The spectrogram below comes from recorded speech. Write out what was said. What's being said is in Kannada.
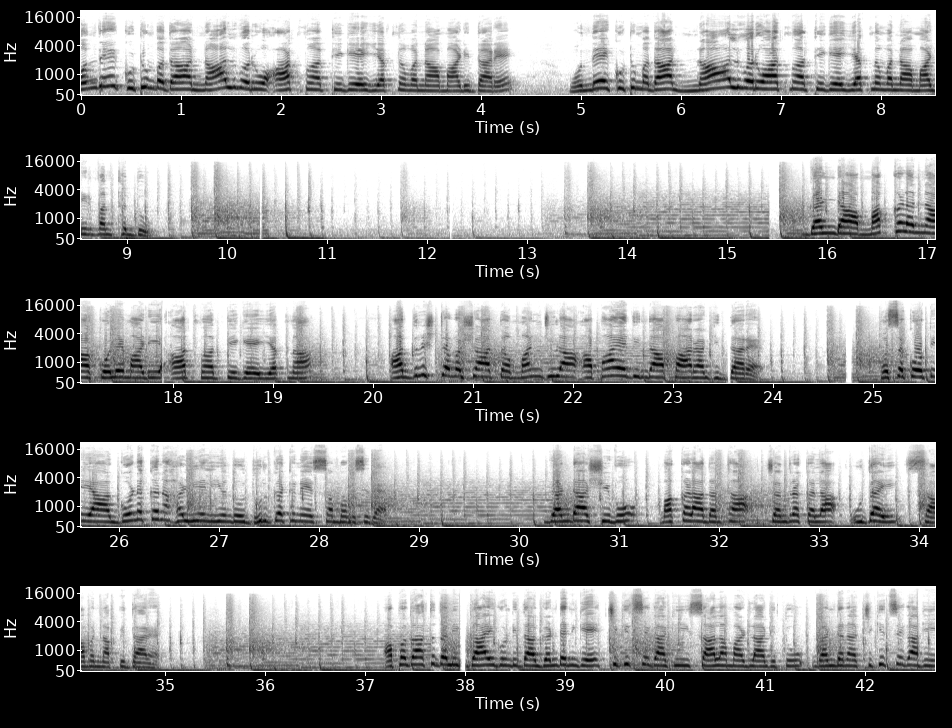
ಒಂದೇ ಕುಟುಂಬದ ನಾಲ್ವರು ಆತ್ಮಹತ್ಯೆಗೆ ಯತ್ನವನ್ನ ಮಾಡಿದ್ದಾರೆ. ಒಂದೇ ಕುಟುಂಬದ ನಾಲ್ವರು ಆತ್ಮಹತ್ಯೆಗೆ ಯತ್ನವನ್ನ ಮಾಡಿರುವಂಥದ್ದು. ಗಂಡ ಮಕ್ಕಳನ್ನ ಕೊಲೆ ಮಾಡಿ ಆತ್ಮಹತ್ಯೆಗೆ ಯತ್ನ. ಅದೃಷ್ಟವಶಾತ್ ಮಂಜುಳಾ ಅಪಾಯದಿಂದ ಪಾರಾಗಿದ್ದಾರೆ. ಹೊಸಕೋಟೆಯ ಗೊಣಕನಹಳ್ಳಿಯಲ್ಲಿ ಒಂದು ದುರ್ಘಟನೆ ಸಂಭವಿಸಿದೆ. ಗಂಡ ಶಿವು ಮಕ್ಕಳಾದಂಥ ಚಂದ್ರಕಲಾ ಉದಯ್ ಸಾವನ್ನಪ್ಪಿದ್ದಾರೆ. ಅಪಘಾತದಲ್ಲಿ ಗಾಯಗೊಂಡಿದ್ದ ಗಂಡನಿಗೆ ಚಿಕಿತ್ಸೆಗಾಗಿ ಸಾಲ ಮಾಡಲಾಗಿತ್ತು. ಗಂಡನ ಚಿಕಿತ್ಸೆಗಾಗಿ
